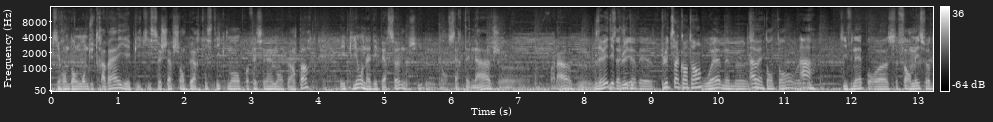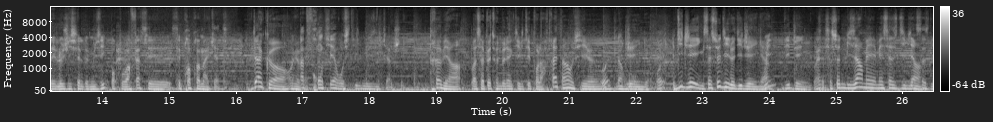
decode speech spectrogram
qui rentrent dans le monde du travail et puis qui se cherchent un peu artistiquement, professionnellement, peu importe. Et puis on a des personnes aussi de- dans certains âges. euh, voilà. euh, Vous avez des plus de- euh, Plus de 50 ans? Ouais, même euh, Ah ouais. 70 ans. ouais, Ah, Qui venaient pour euh, se former sur des logiciels de musique pour pouvoir faire ses, ses propres maquettes. d'accord. Pas de frontières au style musical chez nous. Très bien. Bah, ça peut être une bonne activité pour la retraite hein, aussi, euh, clairement. DJing. Le DJing, ça se dit le DJing. hein. Oui, DJing, ouais. Ça, ça sonne bizarre, mais, mais ça se dit bien. Ça se dit.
